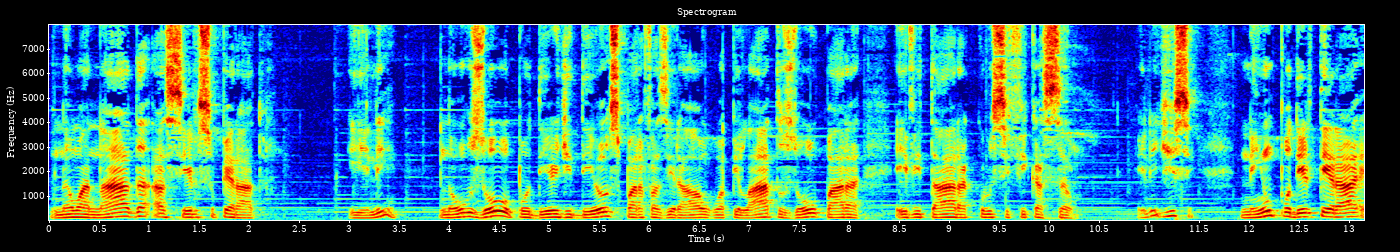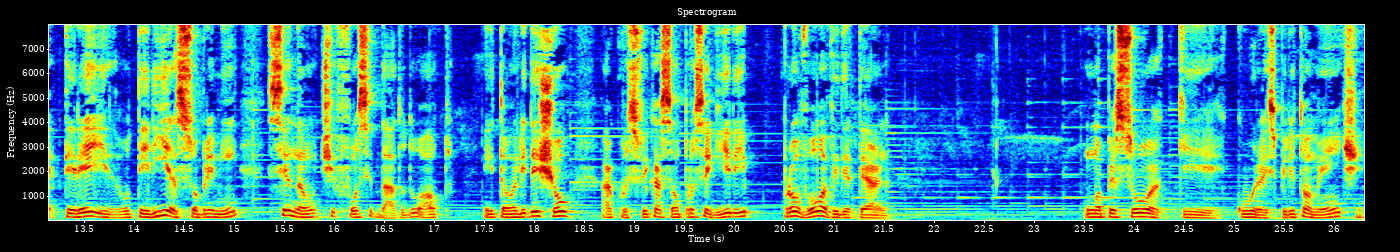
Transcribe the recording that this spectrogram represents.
Não há nada a ser superado. Ele não usou o poder de Deus para fazer algo a Pilatos ou para evitar a crucificação. Ele disse: Nenhum poder terá, terei ou teria sobre mim se não te fosse dado do alto. Então ele deixou a crucificação prosseguir e provou a vida eterna. Uma pessoa que cura espiritualmente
